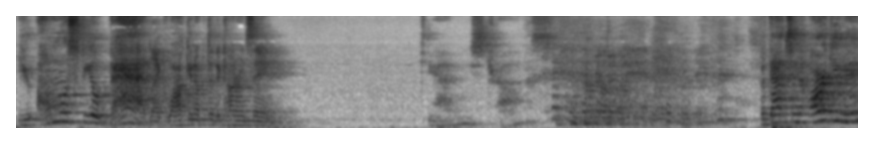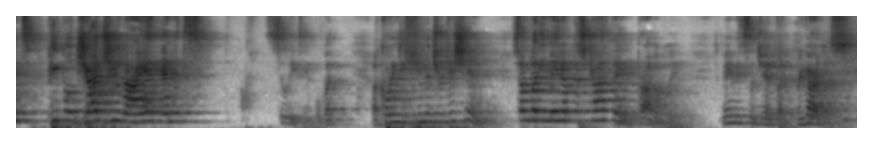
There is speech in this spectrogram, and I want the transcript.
you almost feel bad like walking up to the counter and saying, Do you have any straws? but that's an argument. People judge you by it, and it's a silly example, but according to human tradition, somebody made up the straw thing, probably. Maybe it's legit, but regardless.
